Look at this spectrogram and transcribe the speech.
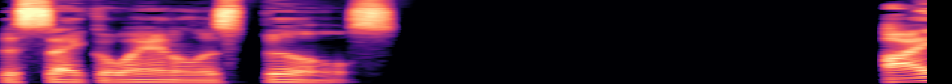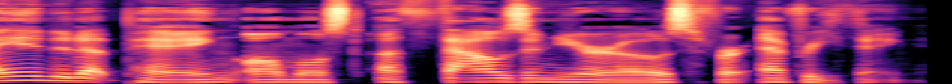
the psychoanalyst bills. I ended up paying almost a thousand euros for everything.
